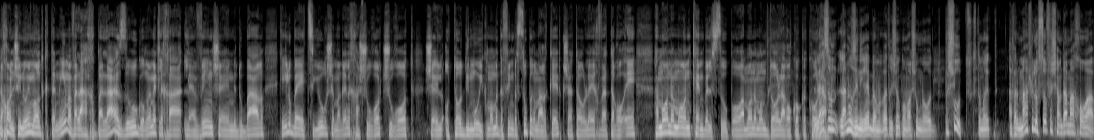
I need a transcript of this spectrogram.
נכון, שינויים מאוד קטנים, אבל ההכפלה הזו גורמת לך להבין שמדובר כאילו בציור שמראה לך שורות שורות של אותו דימוי, כמו מדפים בסופרמרקט, כשאתה הולך ואתה רואה המון המון קמבל סופ, או המון המון דולר או קוקה קולה. לנו, לנו זה נראה במבט ראשון כמו משהו מאוד פשוט. זאת אומרת, אבל מה הפילוסופיה שעמדה מאחוריו?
